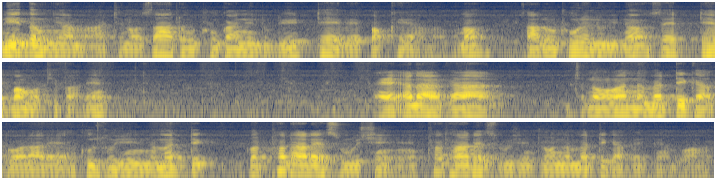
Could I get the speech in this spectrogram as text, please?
လေးတုံညမှာကျွန်တော်ဇာတိုးထိုးကိုင်းတဲ့လူတွေဒဲပဲပောက်ခဲ့ရမှာပေါ့နော်ဇာတိုးထိုးတဲ့လူတွေနော်ဇက်ဒဲပောက်မှာဖြစ်ပါတယ်အဲအဲ့ဒါကကျွန်တော်ကနံပါတ်1ကသွားရတယ်အခုဆိုရင်နံပါတ်1ကထွက်ထားတယ်ဆိုလို့ရှိရင်ထွက်ထားတယ်ဆိုလို့ရှိရင်ကျွန်တော်နံပါတ်1ကပဲပြန်သွားမယ်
